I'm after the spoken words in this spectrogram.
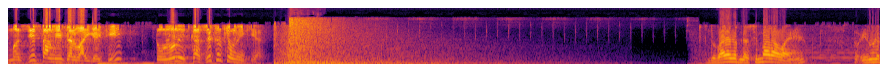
मस्जिद तामीर करवाई गई थी तो उन्होंने इसका ज़िक्र क्यों नहीं किया? दोबारा जब नरसिम्हा राव आए हैं तो इन्होंने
